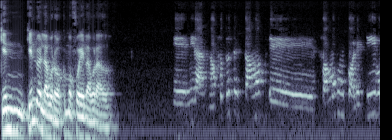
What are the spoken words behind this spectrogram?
¿quién, ¿quién lo elaboró? ¿Cómo fue elaborado? Eh, mira, nosotros estamos somos un colectivo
